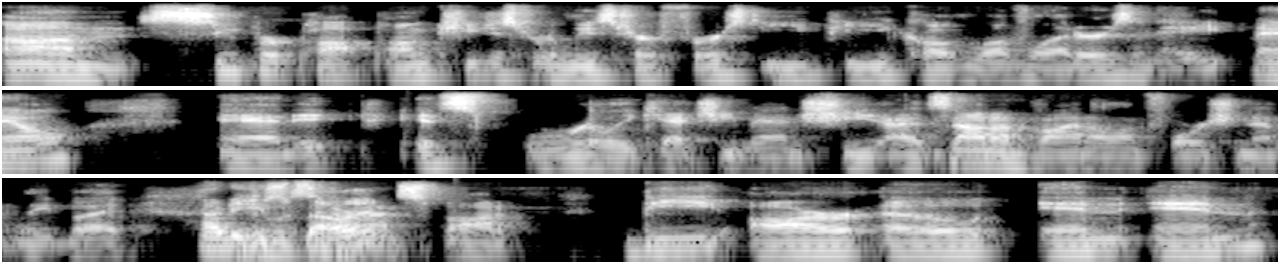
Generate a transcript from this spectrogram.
Um, super pop punk. She just released her first EP called Love Letters and Hate Mail. And it it's really catchy, man. She it's not on vinyl, unfortunately, but How do you spell her on it? spot B R O N N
